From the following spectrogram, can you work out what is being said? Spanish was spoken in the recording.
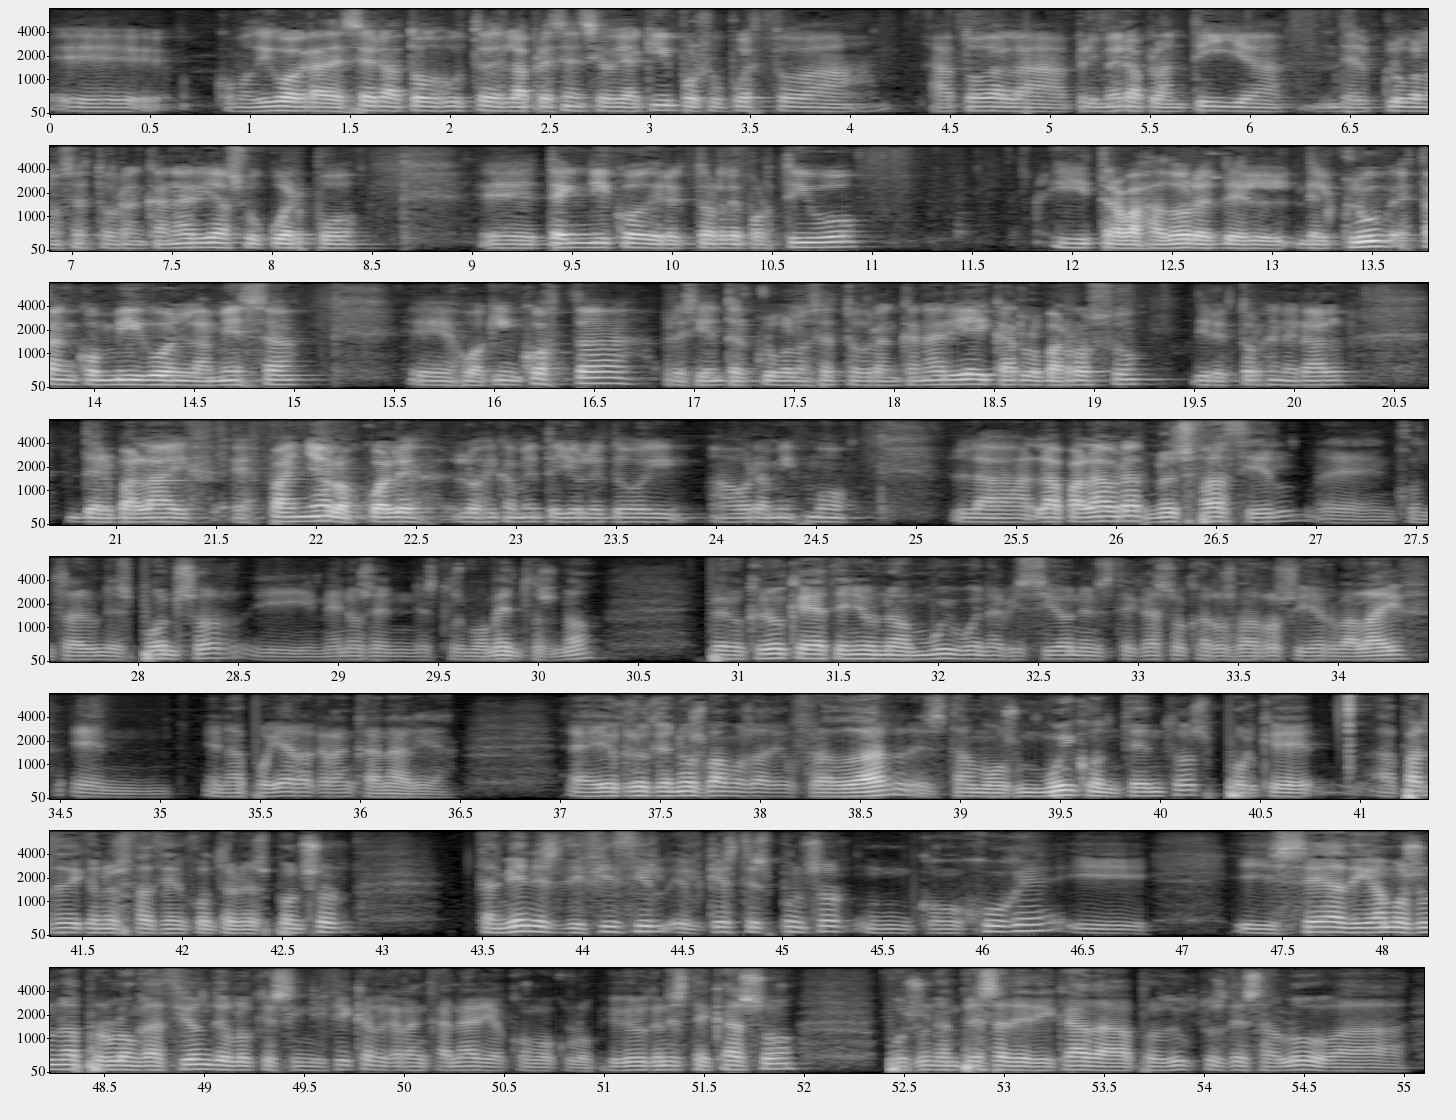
Eh, como digo, agradecer a todos ustedes la presencia hoy aquí, por supuesto a, toda la primera plantilla del Club Baloncesto Gran Canaria, su cuerpo eh, técnico, director deportivo y trabajadores del, club. Están conmigo en la mesa eh, Joaquín Costa, presidente del Club Baloncesto Gran Canaria, y Carlos Barroso, director general de Herbalife España, los cuales, lógicamente, yo les doy ahora mismo la, palabra. No es fácil eh, encontrar un sponsor, y menos en estos momentos, ¿no? Pero creo que ha tenido una muy buena visión, en este caso Carlos Barroso y Herbalife, en, en apoyar a Gran Canaria. Eh, yo creo que no os vamos a defraudar, estamos muy contentos porque, aparte de que no es fácil encontrar un sponsor, también es difícil el que este sponsor mm, conjugue y, sea, digamos, una prolongación de lo que significa el Gran Canaria como club. Yo creo que en este caso, pues una empresa dedicada a productos de salud, a,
